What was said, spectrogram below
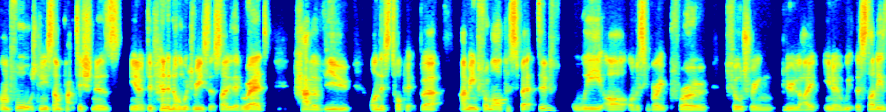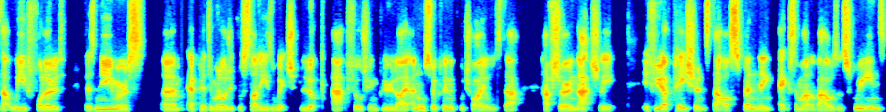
unfortunately, some practitioners, you know, depending on which research study they've read, have a view on this topic. But I mean, from our perspective, we are obviously very pro filtering blue light. You know, we, the studies that we've followed, there's numerous um, epidemiological studies which look at filtering blue light and also clinical trials that have shown that actually if you have patients that are spending X amount of hours on screens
